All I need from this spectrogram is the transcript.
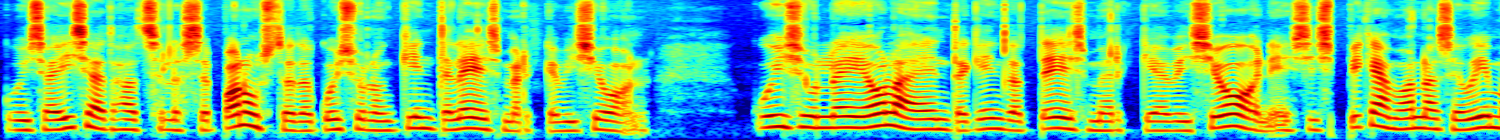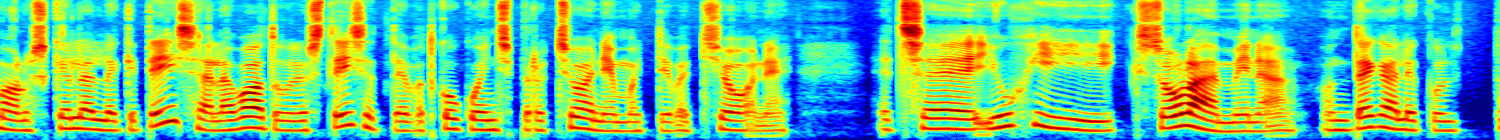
kui sa ise tahad sellesse panustada, kui sul on kindel eesmärk ja visioon kui sul ei ole enda kindlat eesmärki ja visiooni, siis pigem anna see võimalus kellelegi teisele, vaata, kuidas teised teevad kogu inspiratsiooni ja motivatsiooni. et see juhiks olemine on tegelikult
